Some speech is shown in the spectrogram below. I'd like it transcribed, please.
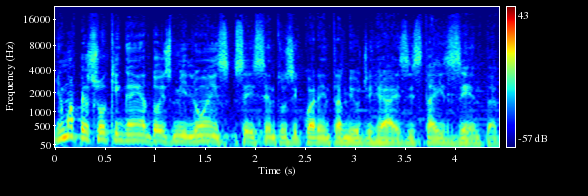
E uma pessoa que ganha 2.640 mil de reais está isenta.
